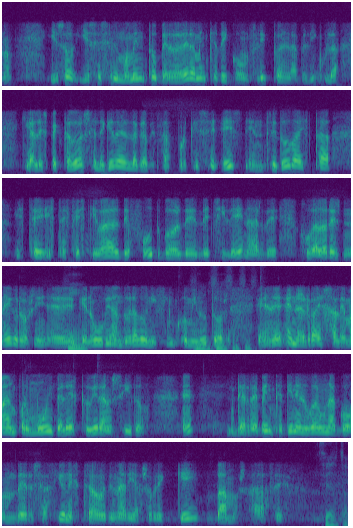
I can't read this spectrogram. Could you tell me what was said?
¿no? Y eso y ese es el momento verdaderamente de conflicto en la película que al espectador se le queda en la cabeza, porque es, es entre toda esta este este festival de fútbol de, de chilenas de jugadores negros eh, que no hubieran durado ni cinco minutos en, el Reich alemán por muy pelés que hubieran sido ¿eh? de repente tiene lugar una conversación extraordinaria sobre qué vamos a hacer cierto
